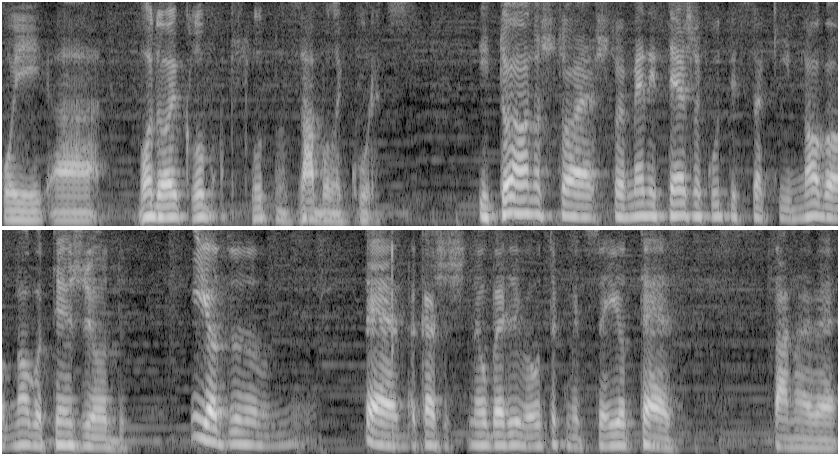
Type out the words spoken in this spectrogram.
koji a, vode ovaj klub apsolutno zabole kurac. I to je ono što je, što je meni težak utisak i mnogo, mnogo teže od i od te, da kažeš, neubedljive utakmice i od te stanojeve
